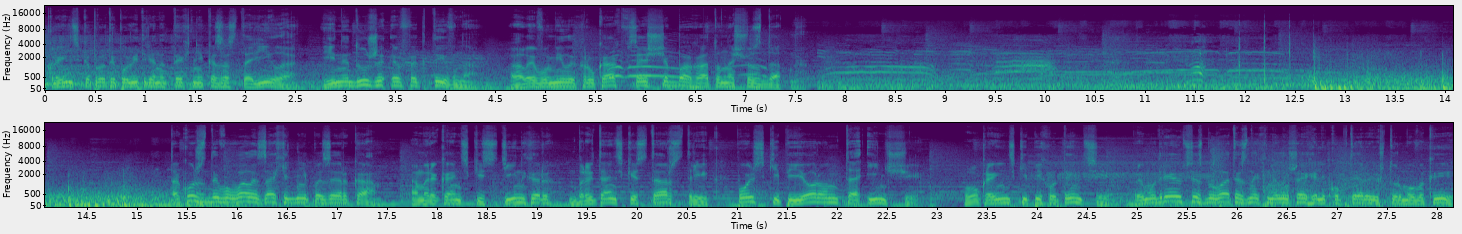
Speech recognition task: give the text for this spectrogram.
Українська протиповітряна техніка застаріла і не дуже ефективна, але в умілих руках все ще багато на що здатна. Також здивували західні ПЗРК, американський Стінгер, британський Старстрік, польський Піорон та інші. Українські піхотинці примудряються збивати з них не лише гелікоптери і штурмовики,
